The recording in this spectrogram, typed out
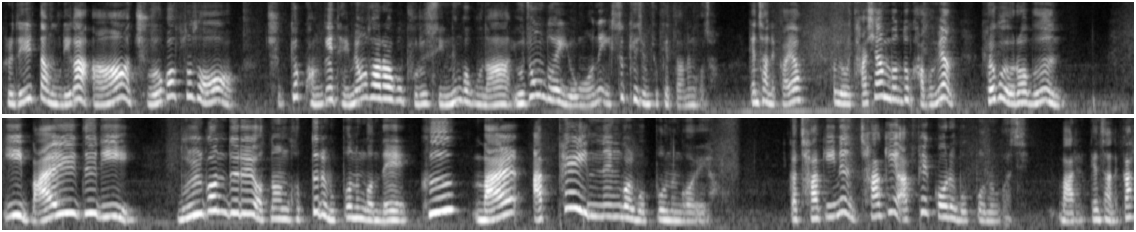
그래도 일단 우리가 아 주어가 없어서 주격 관계 대명사라고 부를 수 있는 거구나. 요 정도의 용어는 익숙해지면 좋겠다는 거죠. 괜찮을까요? 그럼 여기 다시 한 번 더 가보면 결국 여러분 이 말들이 물건들을 어떤 것들을 못 보는 건데 그 말 앞에 있는 걸 못 보는 거예요. 그러니까 자기는 자기 앞에 거를 못 보는 거지. 말을 괜찮을까?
